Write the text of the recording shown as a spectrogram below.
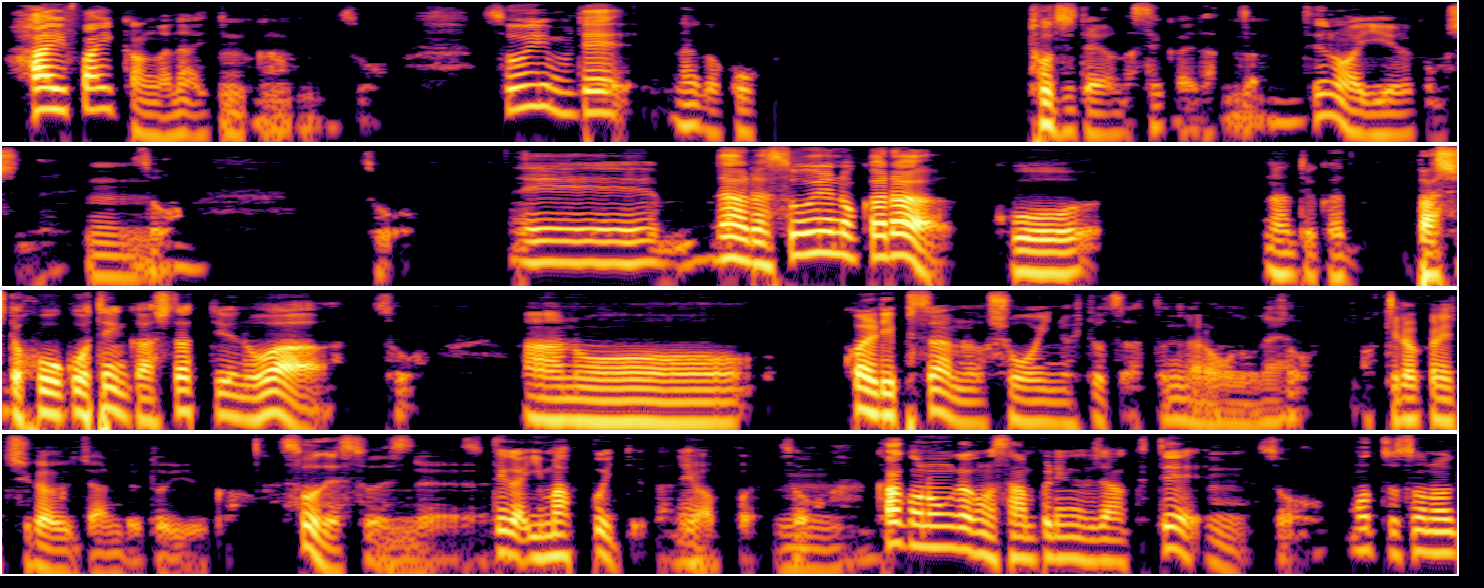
ハイファイ感がないというか、うんうんそうそういう意味で、なんかこう、閉じたような世界だったっていうのは言えるかもしれない。うん。そう。そう。えー、だからそういうのから、こう、なんていうか、バシッと方向転換したっていうのは、そう。あのーこれ RIP SLYME の勝因の一つだったなるほどねそう明らかに違うジャンルというか。そうです、そうです。ねてか今っぽいっていうかねや。っぱり。そうん過去の音楽のサンプリングじゃなくて、うん。そう。もっとその、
